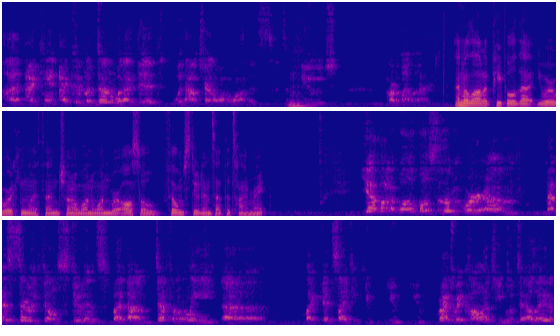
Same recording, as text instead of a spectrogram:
I, I can't I couldn't have done what I did without Channel 101. It's it's a mm. huge part of my life. And a lot of people that you were working with on Channel 101 were also film students at the time, right? Yeah, a lot of well, most of them were um, not necessarily film students, but um, definitely uh, like it's like if you graduate college, you move to LA to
